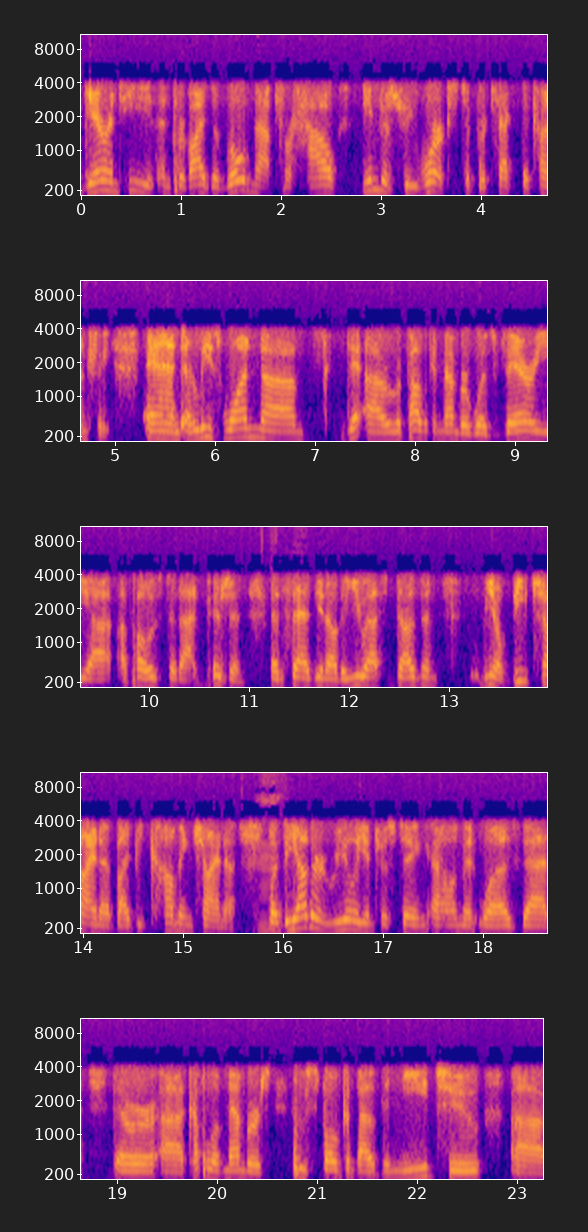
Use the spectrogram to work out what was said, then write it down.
guarantees and provides a roadmap for how industry works to protect the country. And at least one um, de- uh, Republican member was very uh, opposed to that vision and said, you know, the U.S. doesn't, you know, beat China by becoming China. Mm. But the other really interesting element was that there were uh, a couple of members who spoke about the need to uh,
